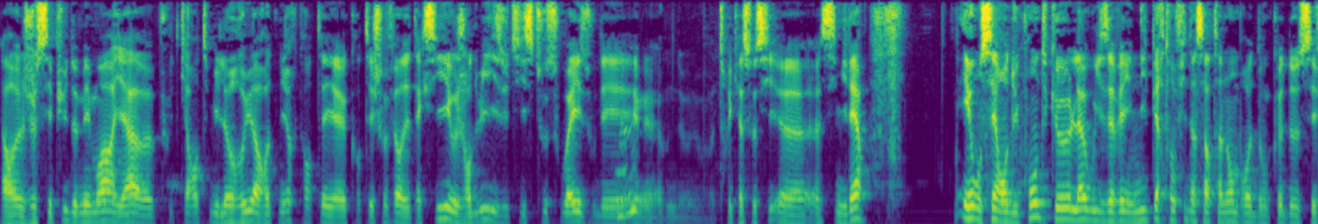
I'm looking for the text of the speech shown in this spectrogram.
Alors, je sais plus de mémoire, il y a euh, plus de 40 000 rues à retenir quand tu es, quand es chauffeur de taxi. Aujourd'hui, ils utilisent tous Waze ou des mmh. euh, trucs associés, similaires. Et on s'est rendu compte que là où ils avaient une hypertrophie d'un certain nombre donc de ces,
